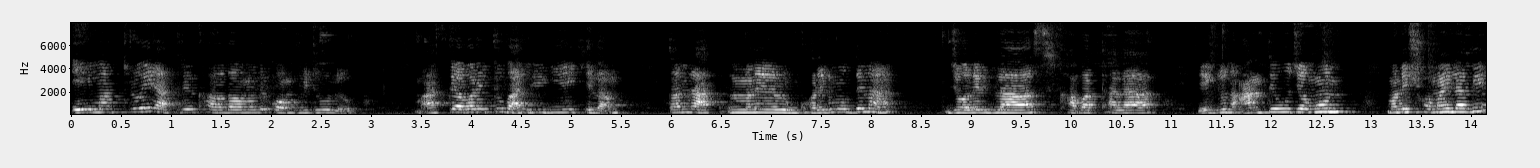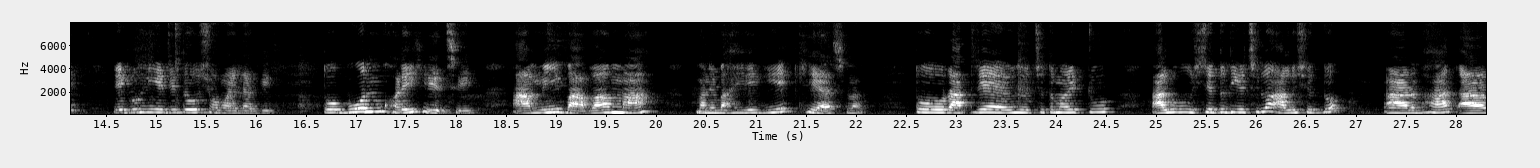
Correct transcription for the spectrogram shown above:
এই মাত্রই রাত্রের খাওয়া দাওয়া আমাদের কমপ্লিট হলো। আজকে আবার একটু বাইরে গিয়েই খেলাম। কারণ রাত মানে ঘরের মধ্যে না জলের গ্লাস, খাবার থালা, এগুলো আনতেও যেমন মানে সময় লাগে, এগুলো নিয়ে যেতেও সময় লাগে। তো বোন ঘরেই খেয়েছে। আমি, বাবা, মা মানে বাইরে গিয়ে খেয়ে আসলাম। তো রাত্রে হচ্ছে তোমার একটু আলু সেদ্ধ দিয়েছিল, আলু সেদ্ধ আর ভাত আর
